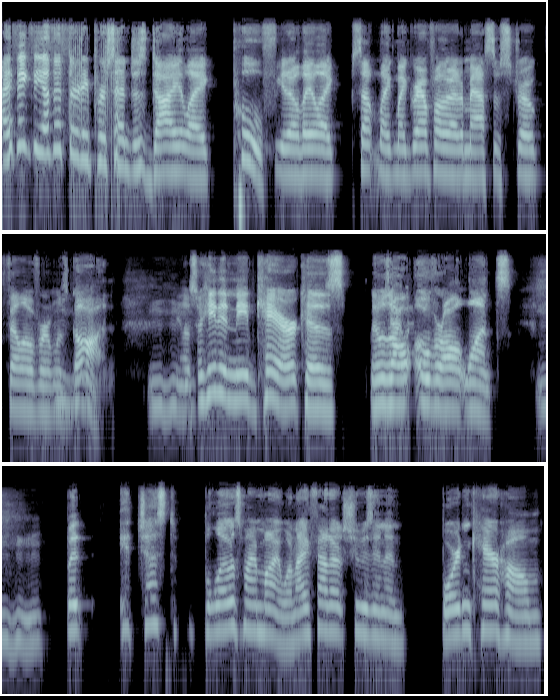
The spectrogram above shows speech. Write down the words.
I I think the other 30% just die like poof. You know, they like something like my grandfather had a massive stroke, fell over and was Mhm. Gone. You know, so he didn't need care because it was all over all at once. Mhm. But it just blows my mind when I found out she was in a board and care home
